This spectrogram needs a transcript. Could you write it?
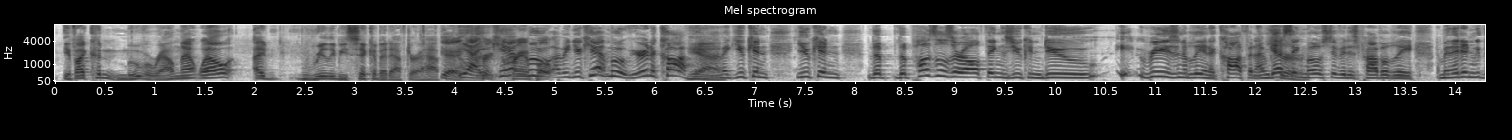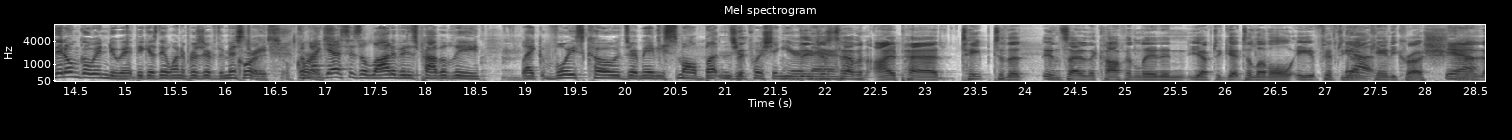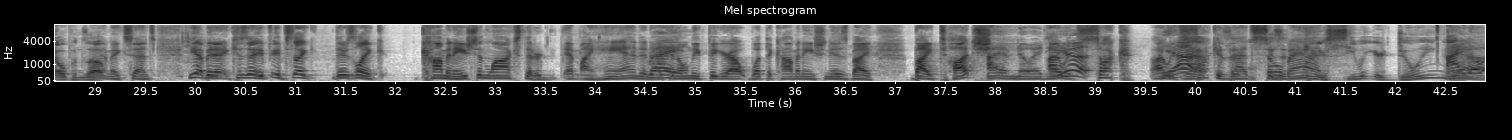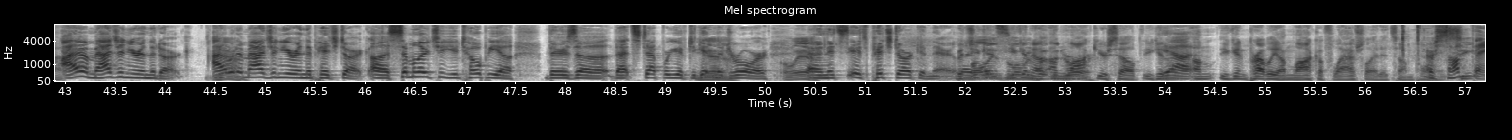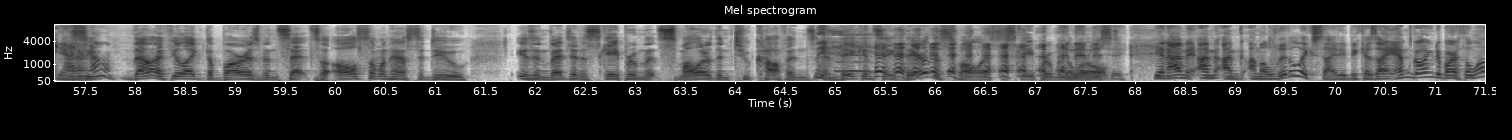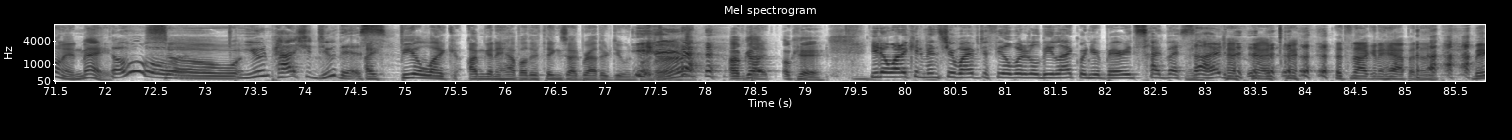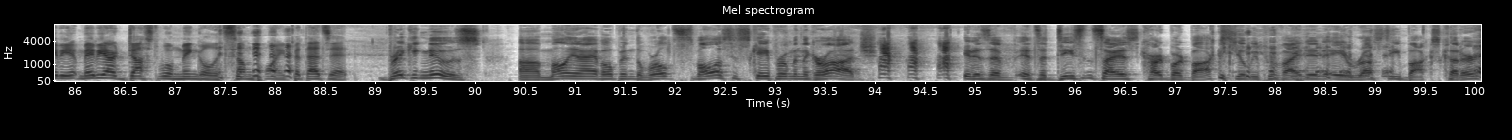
if I couldn't move around that well, I'd really be sick of it after a half Yeah. hour. Yeah, you can't cramp move. up. I mean, you can't move. You're in a coffin. Yeah. I mean, you can, you can. The the puzzles are all things you can do reasonably in a coffin. I'm guessing Sure. most of it is probably. I mean, they didn't. They don't go into it because they want to preserve the mystery. course, of But my guess is a lot of it is probably like voice codes or maybe small buttons you're pushing here They and there. just have an iPad taped to the inside of the coffin lid, and you have to get to level 850 Yeah. on Candy Crush. Yeah, And then it opens up. That makes sense. Yeah, but uh, because if it's like there's like combination locks that are at my hand, and I can only figure out what the combination is by by touch. I have no idea. I would suck. I would Yeah. suck at Is that so is it- bad. Can you see what you're doing? I Yeah. don't. I imagine you're in the dark. I would imagine you're in the pitch dark. Uh, similar to Utopia, there's a that step where you have to get in the drawer, Oh, yeah. and it's it's pitch dark in there, But like- you can, you can uh, unlock yourself. You can Yeah. un- you can probably unlock a flashlight at some point. or something. I yeah. don't See, know. Now I feel like the bar has been set, so all someone has to do is invent an escape room that's smaller than two coffins, and they can say they're the smallest escape room in And the world. this, yeah, and I'm, I'm I'm I'm a little excited because I am going to Barcelona in May. Oh, so you and Pat should do this. I feel like I'm going to have other things I'd rather do in Barcelona. I've got okay. you don't want to convince your wife to feel what it'll be like when you're buried side by side. that's not going to happen. Uh, maybe maybe our dust will mingle at some point, but that's it. Breaking news. Uh, Molly and I have opened the world's smallest escape room in the garage. it is a it's a decent sized cardboard box. You'll be provided a rusty box cutter.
